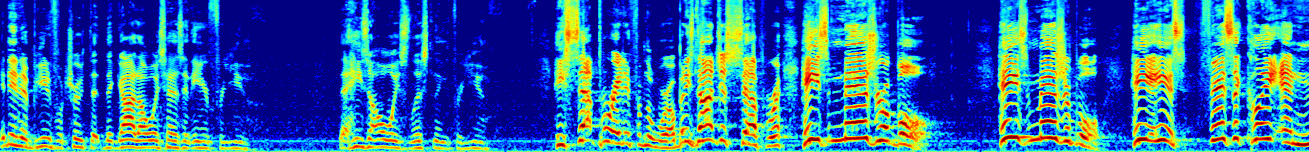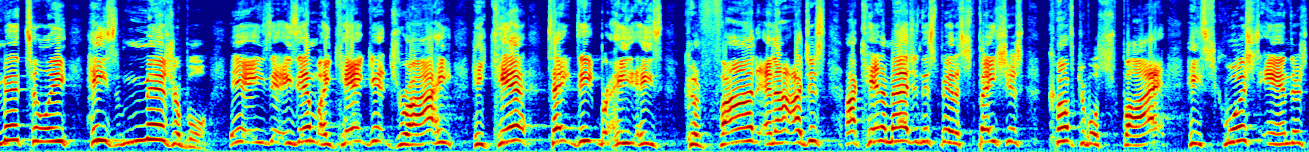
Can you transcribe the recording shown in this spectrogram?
Isn't it a beautiful truth that, that God always has an ear for you? That he's always listening for you. He's separated from the world, but he's not just separate, he's miserable. He's miserable. He, he is physically and mentally, he's miserable. He, he's, he's, he can't get dry. He, he can't take deep breath. He, he's confined. And I, I, just, I can't imagine this being a spacious, comfortable spot. He's squished in. There's,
